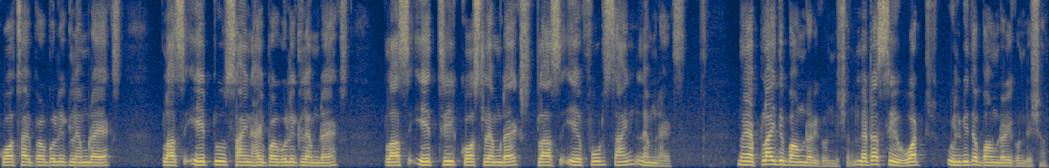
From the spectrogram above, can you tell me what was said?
cos hyperbolic lambda x plus a2 sin hyperbolic lambda x plus a3 cos lambda x plus a4 sin lambda x. Now, apply the boundary condition. Let us see what will be the boundary condition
